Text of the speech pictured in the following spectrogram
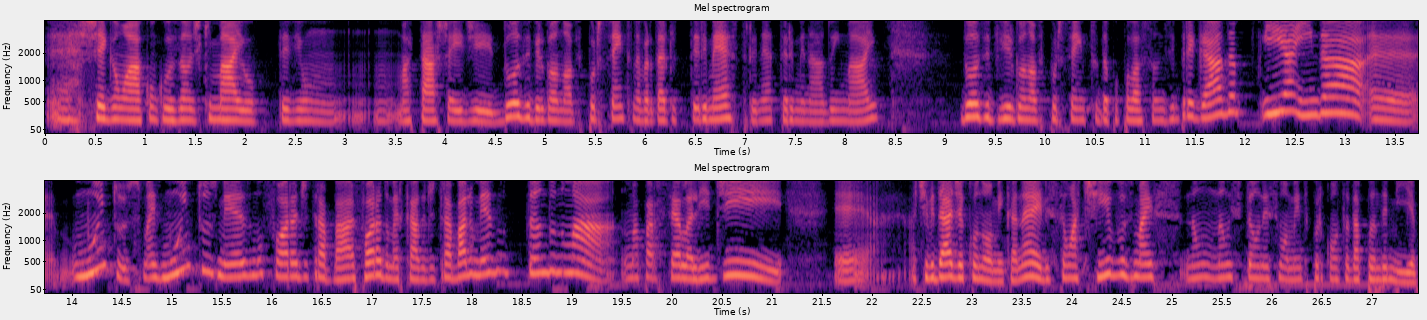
é, chegam à conclusão de que maio teve um, uma taxa aí de 12,9%, na verdade o trimestre né, terminado em maio, 12,9% da população desempregada e ainda é, muitos, mas muitos mesmo fora de trabalho, fora do mercado de trabalho, mesmo estando numa uma parcela ali de é, atividade econômica, né? Eles são ativos, mas não, não estão nesse momento por conta da pandemia.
